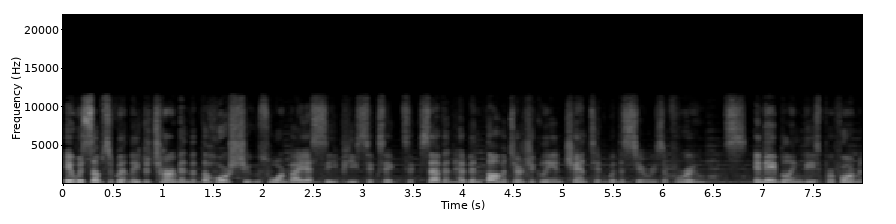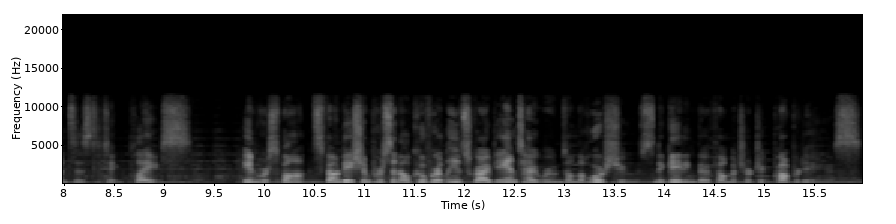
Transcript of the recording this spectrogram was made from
It was subsequently determined that the horseshoes worn by SCP 6867 had been thaumaturgically enchanted with a series of runes, enabling these performances to take place. In response, Foundation personnel covertly inscribed anti runes on the horseshoes, negating their thaumaturgic properties.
